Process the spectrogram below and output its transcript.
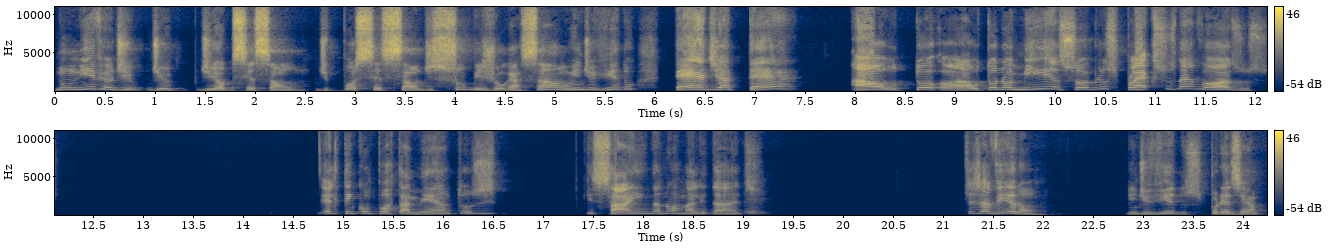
Num nível de, de, de obsessão, de possessão, de subjugação, o indivíduo perde até a, auto, a autonomia sobre os plexos nervosos. Ele tem comportamentos que saem da normalidade. Vocês já viram indivíduos, por exemplo?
